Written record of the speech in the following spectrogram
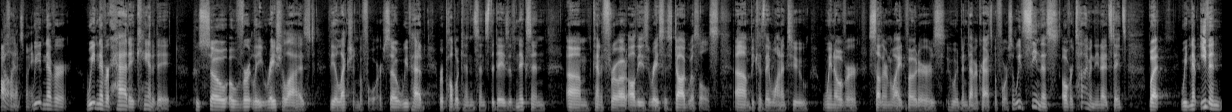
offer well, an explanation. We'd never, we'd never had a candidate who so overtly racialized the election before. So we've had Republicans since the days of Nixon um, kind of throw out all these racist dog whistles um, because they wanted to win over Southern white voters who had been Democrats before. So we've seen this over time in the United States, but we ne- even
